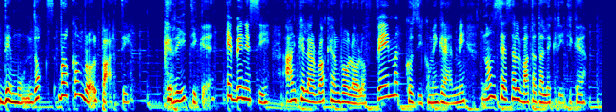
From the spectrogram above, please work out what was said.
The Moondogs Rock and Roll Party. Critiche. Ebbene sì, anche la Rock and Roll Hall of Fame, così come i Grammy, non si è salvata dalle critiche.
